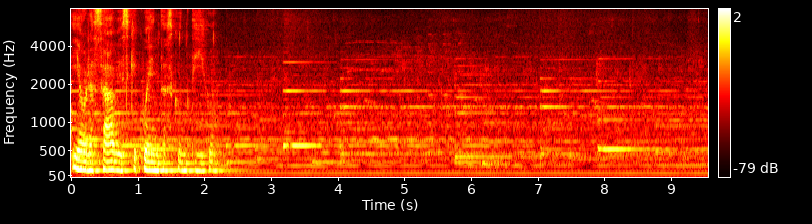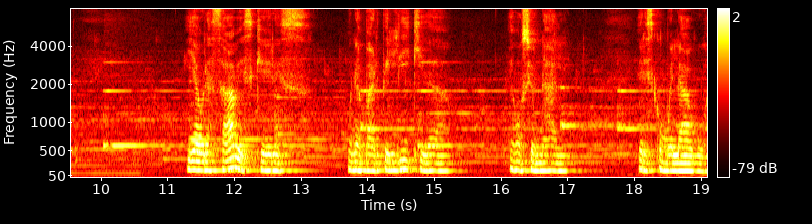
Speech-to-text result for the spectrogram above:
Y ahora sabes que cuentas contigo. Y ahora sabes que eres una parte líquida, emocional, Eres como el agua.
